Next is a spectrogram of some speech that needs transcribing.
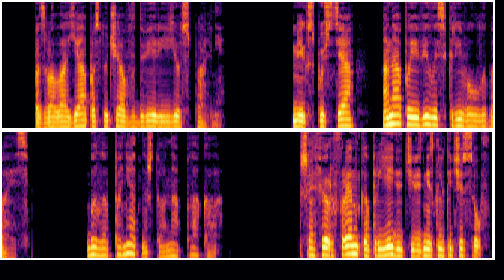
— позвала я, постучав в дверь ее спальни. Миг спустя она появилась, криво улыбаясь. Было понятно, что она плакала. Шофер Фрэнка приедет через несколько часов.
